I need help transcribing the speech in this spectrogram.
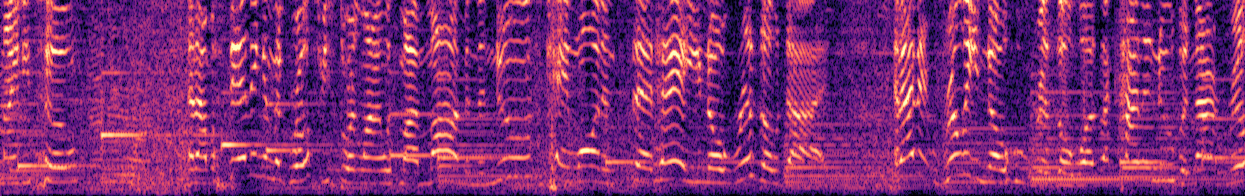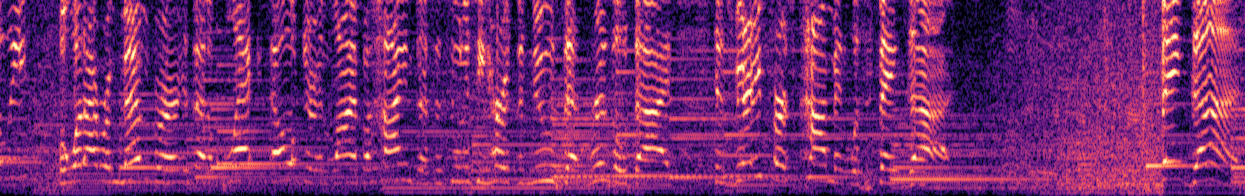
92? And I was standing in the grocery store line with my mom and the news came on and said, hey, you know, Rizzo died. And I didn't really know who Rizzo was. I kind of knew, but not really. But what I remember is that a black elder in line behind us, as soon as he heard the news that Rizzo died, his very first comment was, thank God. Thank God.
